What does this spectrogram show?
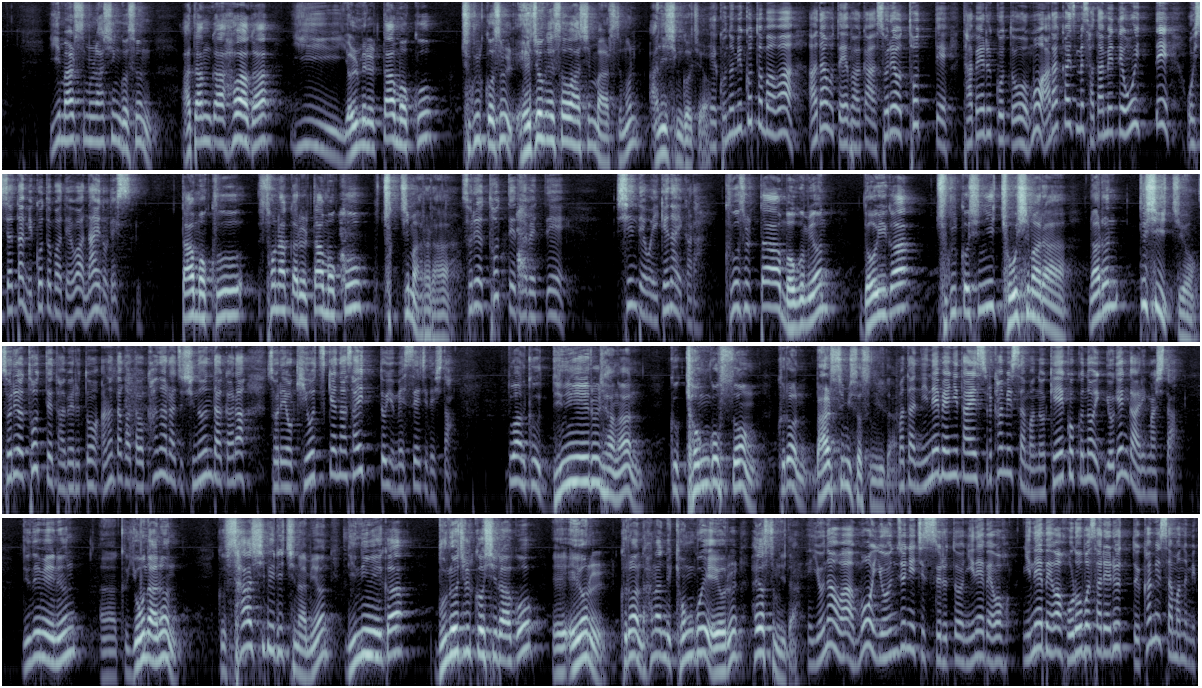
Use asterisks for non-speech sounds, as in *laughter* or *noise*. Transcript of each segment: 이 말씀을 하신 것은 아담과 하와가 이 열매를 따먹고 죽을 것을 애정해서 하신 말씀은 아니신 거죠. えーこの御言葉はアダムとエバがそれを取って食べることをもうあらかじめ定めておいておっしゃった御言葉ではないのです 따먹고 선악과를 따먹고 죽지 말아라. それを取って食べて死んではいけないから 그것을 따 먹으면 너희가 죽을 것이니 조심하라. 라는 뜻이 있지요. それを取って食べるとあなた方は必ず死ぬんだからそれを気をつけなさいというメッセージでした 또한 그 니니에를 향한 그 경고성 그런 말씀이 있었습니다. またニネベに対する神様の警告の予言がありました 니네웨는 아, 그 요나는 그 40일이 지나면 니니웨가 무너질 것이라고 예, 예언을 그런 하나님의 경고의 예언을 하였습니다. ヨナはもう40日するとニネベはニネベは滅ぼされるという神様の御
